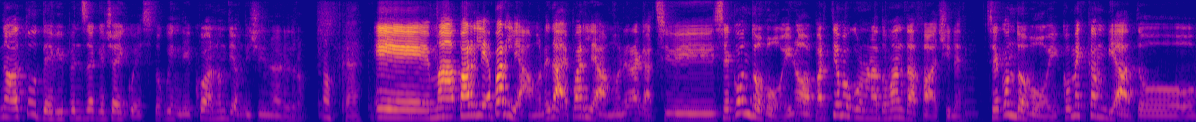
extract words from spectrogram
No, tu devi pensare che c'hai questo, quindi qua non ti avvicinare troppo. Ok. E, ma parli- parliamone, dai, parliamone, ragazzi. Secondo voi, no, partiamo con una domanda facile. Secondo voi, com'è cambiato,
